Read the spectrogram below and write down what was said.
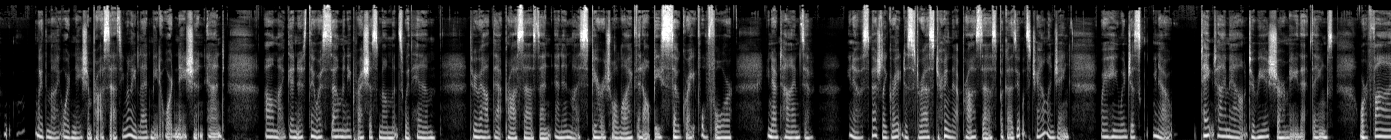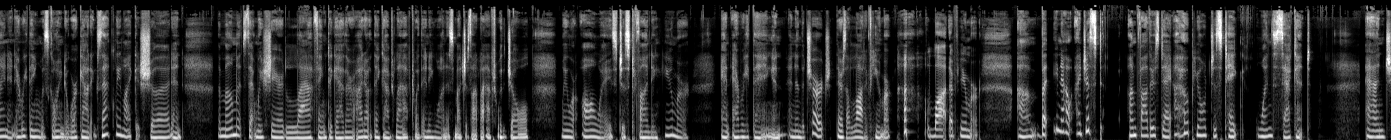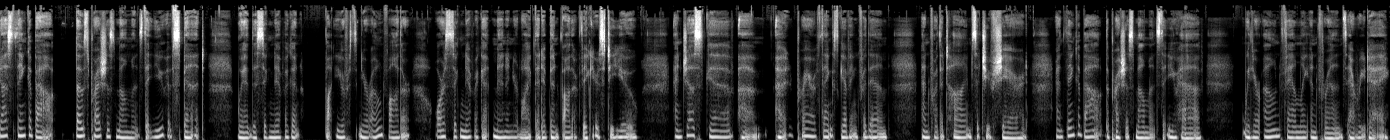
with my ordination process. He really led me to ordination. And oh my goodness, there were so many precious moments with him throughout that process and, and in my spiritual life that I'll be so grateful for. You know, times of, you know, especially great distress during that process because it was challenging, where he would just, you know, take time out to reassure me that things were fine and everything was going to work out exactly like it should. And the moments that we shared laughing together, I don't think I've laughed with anyone as much as I laughed with Joel. We were always just finding humor and everything. And, and in the church, there's a lot of humor, a lot of humor. Um, but, you know, I just, on Father's Day, I hope you'll just take one second. And just think about those precious moments that you have spent with the significant your your own father or significant men in your life that have been father figures to you. And just give um, a prayer of thanksgiving for them and for the times that you've shared. And think about the precious moments that you have with your own family and friends every day.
